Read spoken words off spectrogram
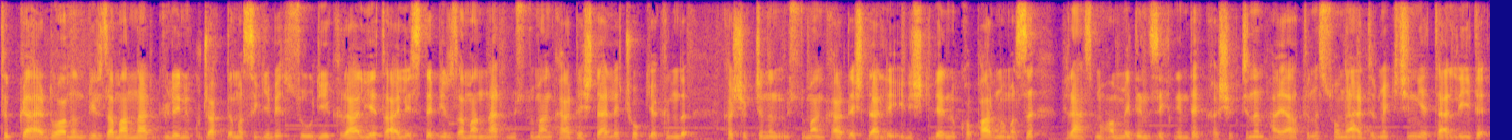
Tıpkı Erdoğan'ın bir zamanlar Gülen'i kucaklaması gibi Suudi kraliyet ailesi de bir zamanlar Müslüman kardeşlerle çok yakındı. Kaşıkçı'nın Müslüman kardeşlerle ilişkilerini koparmaması Prens Muhammed'in zihninde Kaşıkçı'nın hayatını sona erdirmek için yeterliydi.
